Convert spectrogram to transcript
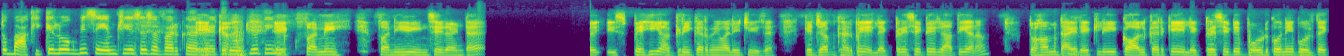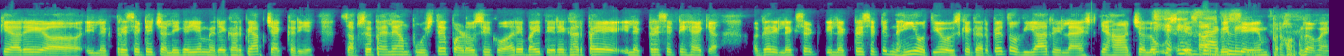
तो बाकी के लोग भी सेम चीज़ से सफ़र कर रहे हैं तो डोंट यू थिंक एक फनी फनी इंसिडेंट है। इस पे ही अग्री करने वाली चीज़ है कि जब घर पे इलेक्ट्रिसिटी जाती है ना तो हम डायरेक्टली कॉल करके इलेक्ट्रिसिटी बोर्ड को नहीं बोलते कि अरे इलेक्ट्रिसिटी चली गई है मेरे घर पे आप चेक करिए। सबसे पहले हम पूछते हैं पड़ोसी को अरे भाई तेरे घर पे इलेक्ट्रिसिटी है क्या? अगर इलेक्ट्रिसिटी नहीं होती है उसके घर पे तो वी आर रिलैक्स कि हाँ चलो उसके साथ भी सेम प्रॉब्लम है।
